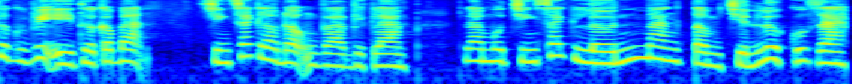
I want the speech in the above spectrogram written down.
Thưa quý vị, thưa các bạn, chính sách lao động và việc làm là một chính sách lớn mang tầm chiến lược quốc gia,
